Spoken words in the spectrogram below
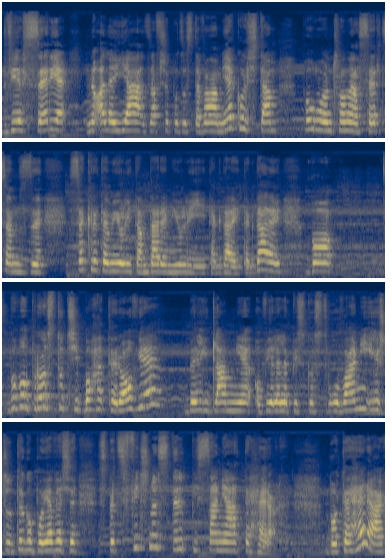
dwie serie, no ale ja zawsze pozostawałam jakoś tam połączona sercem z sekretem Julii, tam darem Julii i tak dalej, i tak dalej, bo, bo po prostu ci bohaterowie byli dla mnie o wiele lepiej skonstruowani i jeszcze do tego pojawia się specyficzny styl pisania Teherach, bo Teherach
